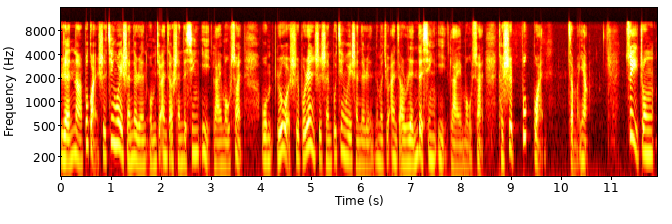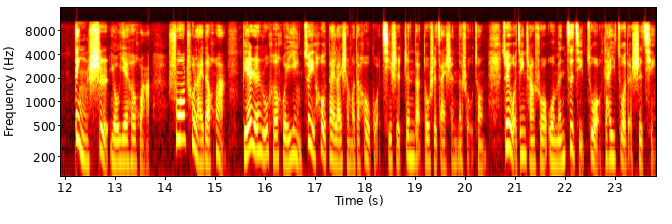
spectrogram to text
人呢？不管是敬畏神的人，我们就按照神的心意来谋算；我们如果是不认识神、不敬畏神的人，那么就按照人的心意来谋算。可是不管怎么样，最终定是由耶和华说出来的话，别人如何回应，最后带来什么的后果，其实真的都是在神的手中。所以我经常说，我们自己做该做的事情，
